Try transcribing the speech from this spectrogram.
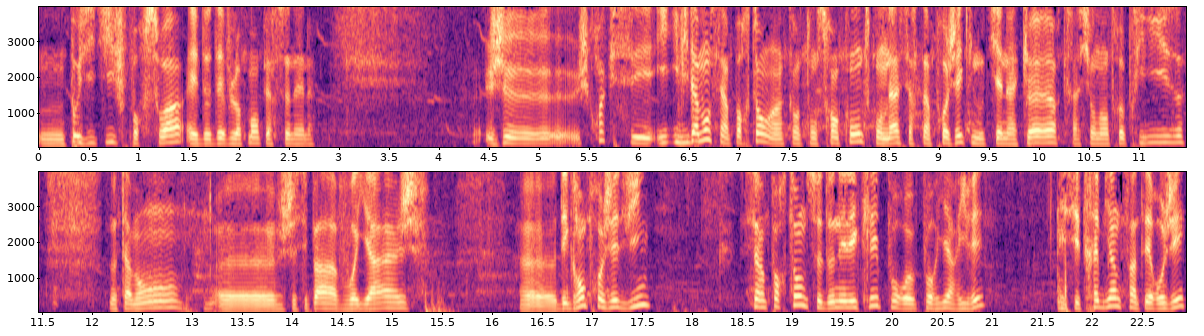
hum, positive pour soi et de développement personnel. Je, je crois que c'est évidemment c'est important hein, quand on se rend compte qu'on a certains projets qui nous tiennent à cœur, création d'entreprise, notamment, euh, je sais pas, voyage, euh, des grands projets de vie, c'est important de se donner les clés pour, pour y arriver. Et c'est très bien de s'interroger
